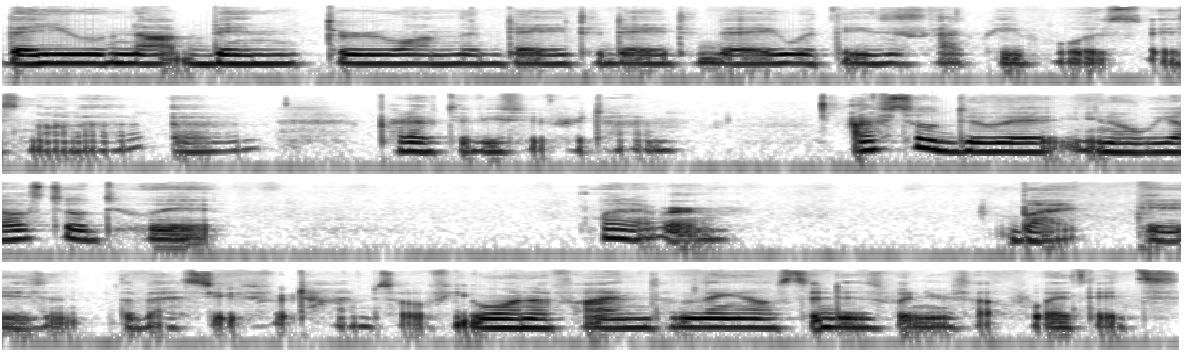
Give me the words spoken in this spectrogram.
that you have not been through on the day to day to day with these exact people is, is not a, a productive use of your time. I still do it, you know, we all still do it. Whatever. But it isn't the best use for time. So if you want to find something else to discipline yourself with, it's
